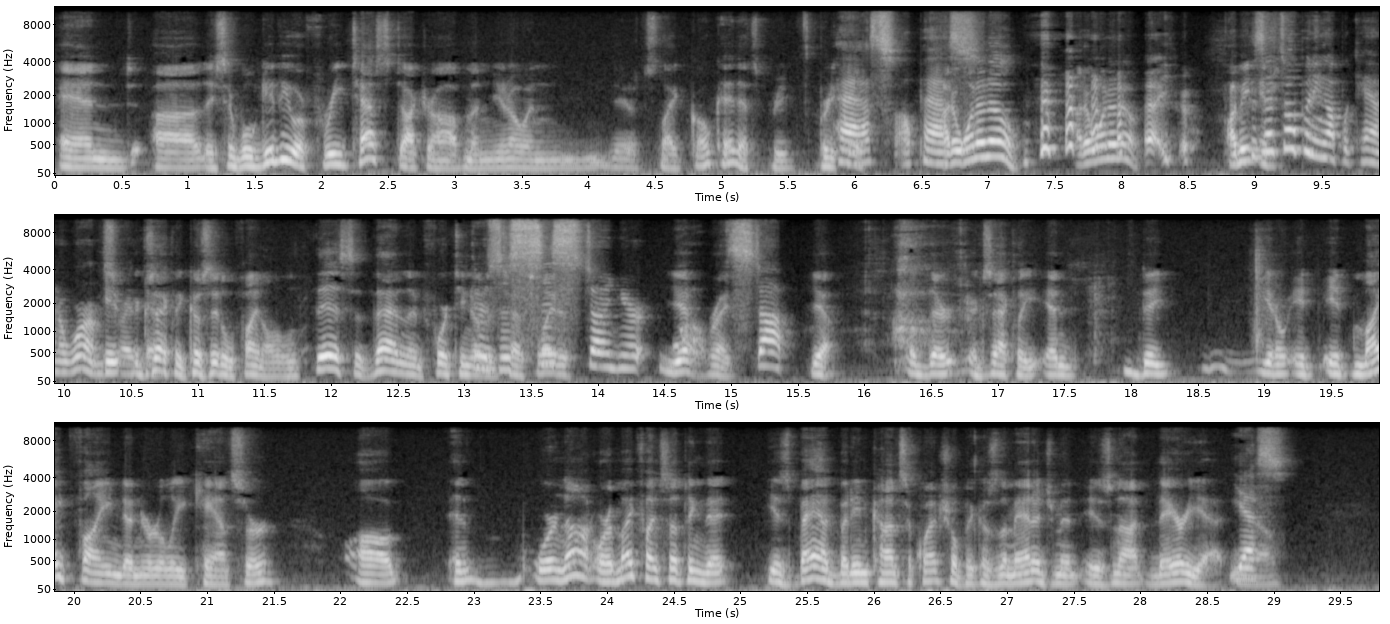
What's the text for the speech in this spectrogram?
And uh, they said, "We'll give you a free test, Dr. Hoffman." You know, and it's like, okay, that's pretty pretty Pass. I'll pass. I don't want to know. I don't want to know. I mean, Because that's opening up a can of worms, it- right exactly, because it'll find all this and that, and then fourteen there. There's other tests later. There's a cyst on your. Yeah, Whoa, right. Stop. Yeah, well, there exactly, and they, you know, it, it might find an early cancer, uh, and or not, or it might find something that is bad but inconsequential because the management is not there yet. you Yes.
